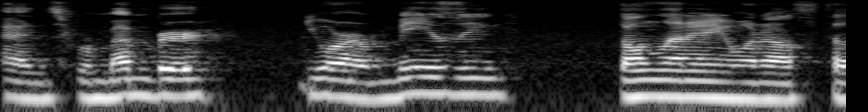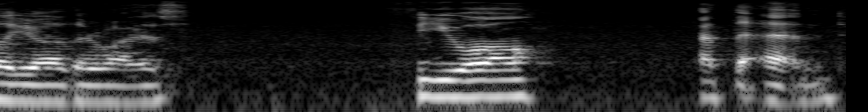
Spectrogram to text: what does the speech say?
and remember, you are amazing. Don't let anyone else tell you otherwise. See you all at the end.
